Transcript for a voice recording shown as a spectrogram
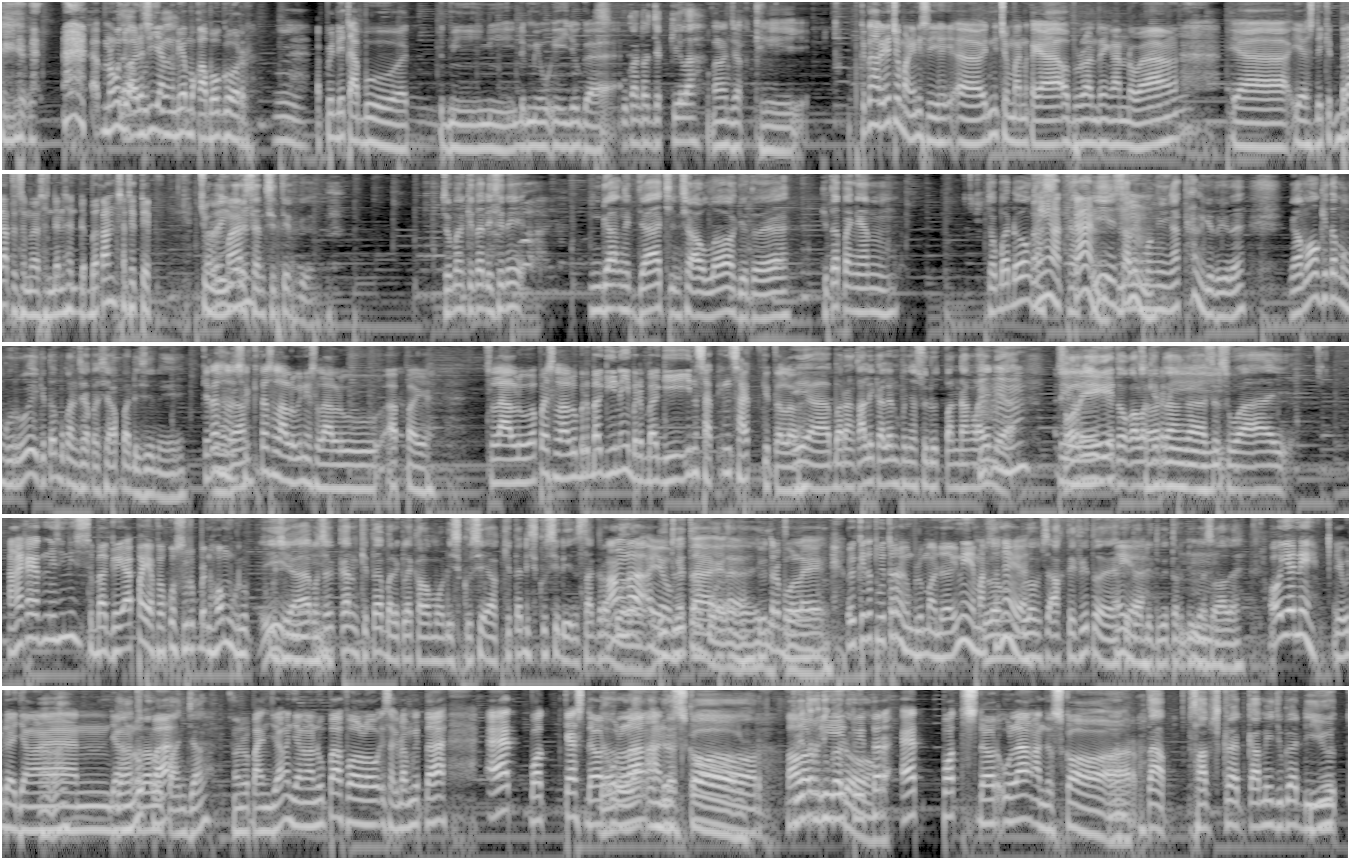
Memang juga ada sih yang dia mau ke Bogor, Hmm, tapi dia cabut demi ini demi UI juga. bukan rezeki lah. Bukan rezeki. Kita hari ini cuman ini sih, eh, ini cuman kayak obrolan ringan doang. Ya, ya sedikit berat sebenarnya dan bahkan sensitif. Ngeri Cuman sensitif gitu. Cuman kita di sini nggak ngejudge insya Allah gitu ya. Kita pengen coba dong Mengingatkan. iya saling Hmm. mengingatkan gitu kita. Nggak mau kita menggurui. Kita bukan siapa-siapa di sini. kita Ya kan? kita selalu ini selalu apa ya? Selalu apa ya? Selalu berbagi ini, berbagi insight-insight gitu loh. Iya, barangkali kalian punya sudut pandang lain ya. Mm-mm. Sorry Relate, gitu kalau kita nggak sesuai. Nah, kayak di sini sebagai apa ya? Fokus grup dan home group. Iya, maksudnya kan kita balik lagi kalau mau diskusi ya kita diskusi di Instagram Ah, boleh, enggak, ayo di Twitter kita, boleh. eh, Twitter gitu. boleh. Oh, kita Twitter yang belum ada ini Belum maksudnya ya. belum seaktif itu ya Eh, kita iya. di Twitter juga Hmm. soalnya. Oh iya nih. Ya udah jangan jangan, Jangan lupa. terlalu panjang. Jangan lupa panjang, jangan lupa follow Instagram kita @podcastdaur Daur ulang ulang underscore. underscore. Kalau Twitter di juga dong. Twitter @podsdaur ulang underscore. Mantap. Subscribe kami juga di YouTube.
